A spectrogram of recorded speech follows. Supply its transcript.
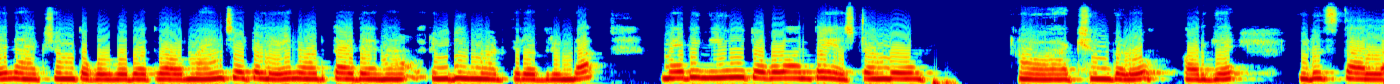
ಏನ್ ಆಕ್ಷನ್ ತಗೊಳ್ಬೋದು ಅಥವಾ ಅವ್ರ ಮೈಂಡ್ ಸೆಟ್ ಅಲ್ಲಿ ಏನ್ ಓಡ್ತಾ ಇದೆ ರೀಡಿಂಗ್ ಮಾಡ್ತಿರೋದ್ರಿಂದ ಮೇ ಬಿ ನೀವು ತಗೊಳ್ಳೋ ಅಂತ ಎಷ್ಟೊಂದು ಆಕ್ಷನ್ಗಳು ಅವ್ರಿಗೆ ಹಿಡಿಸ್ತಾ ಇಲ್ಲ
